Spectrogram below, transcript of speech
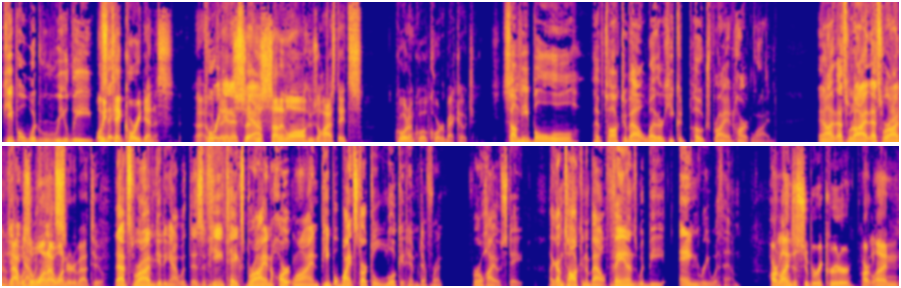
People would really. Well, he'd say- take Corey Dennis. uh, Corey. Dennis, his, yeah. his son-in-law, who's Ohio State's quote unquote quarterback coach. Some people have talked about whether he could poach Brian Hartline. And I, that's what I. That's where I'm. Now, Getting that was at the with one I this. wondered about too. That's where I'm getting at with this. If he takes Brian Hartline, people might start to look at him different for Ohio State. Like I'm talking about, fans would be angry with him. Hartline's a super recruiter. Hartline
